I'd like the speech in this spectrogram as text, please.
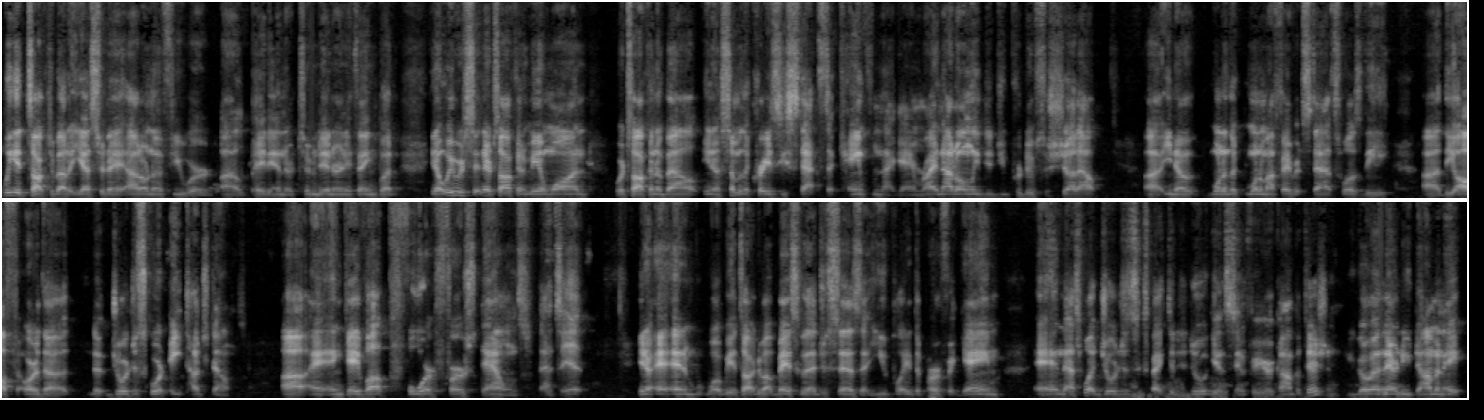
we had talked about it yesterday. I don't know if you were uh, paid in or tuned in or anything, but you know, we were sitting there talking. Me and Juan we're talking about you know some of the crazy stats that came from that game. Right, not only did you produce a shutout, uh, you know, one of the one of my favorite stats was the uh, the off or the, the, Georgia scored eight touchdowns uh, and, and, gave up four first downs. That's it. You know, and, and, what we had talked about basically that just says that you played the perfect game, and that's what Georgia's expected to do against inferior competition. You go in there and you dominate.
